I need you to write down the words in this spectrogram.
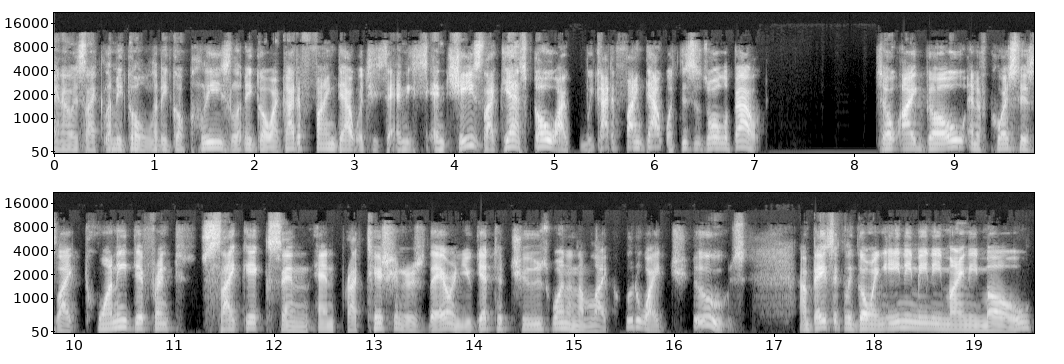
And I was like, let me go, let me go, please, let me go. I got to find out what she said. And, he, and she's like, yes, go. I, we got to find out what this is all about. So I go, and of course, there's like 20 different psychics and, and practitioners there, and you get to choose one. And I'm like, who do I choose? I'm basically going eeny, meeny, miny, mo.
